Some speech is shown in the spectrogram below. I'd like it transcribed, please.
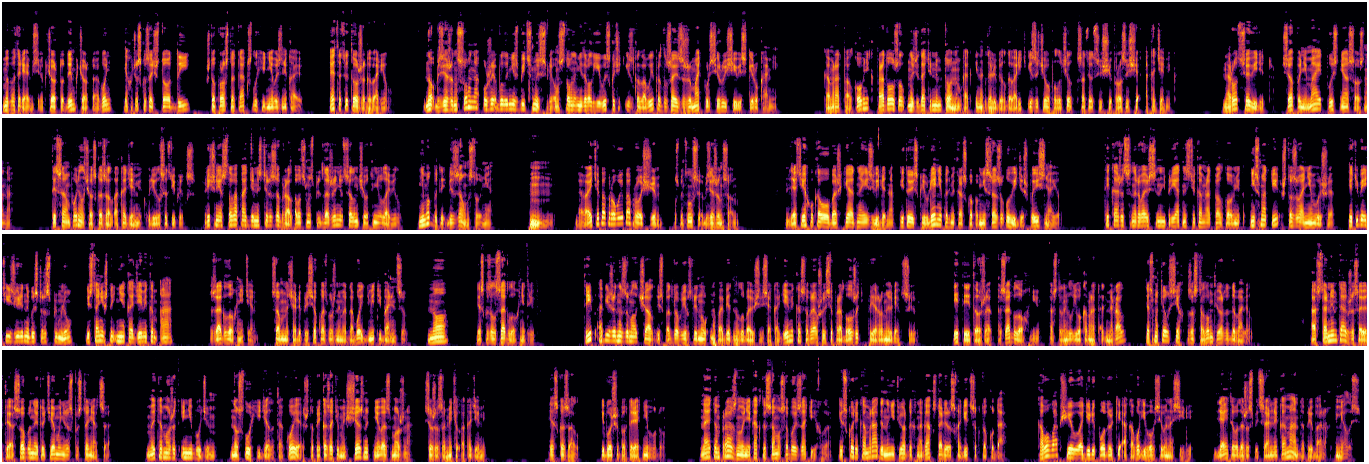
Мы повторяемся. К черту дым, к черту огонь. Я хочу сказать, что ды, что просто так слухи не возникают. Это ты тоже говорил. Но Бзеженсона уже было не сбить с мысли, он словно не давал ей выскочить из головы, продолжая зажимать пульсирующие виски руками. Комрад-полковник продолжил назидательным тоном, как иногда любил говорить, из-за чего получил соответствующее прозвище «академик». Народ все видит, все понимает, пусть неосознанно. «Ты сам понял, что сказал академик?» — удивился Триплекс. «Лично я слова по отдельности разобрал, а вот смысл предложения в целом чего-то не уловил. Не мог бы ты без заумствования?» «Хм, давайте попробую попроще», — усмехнулся Бзеженсон. Для тех, у кого в башке одна извилина, и то искривление под микроскопом не сразу увидишь, поясняю. Ты, кажется, нарываешься на неприятности, комрад-полковник. Не смотри, что званием выше. Я тебе эти извилины быстро распрямлю, и станешь ты не академиком, а... Заглохните. В самом начале присек возможный мордобой Дмитрий Баренцев. Но... Я сказал, заглохни, Трип. Трип обиженно замолчал, из-под взглянул на победно улыбающегося академика, собравшегося продолжить прерванную лекцию. «И ты тоже заглохни», — остановил его комрад-адмирал и, осмотрел всех за столом, твердо добавил. «Остальным также советую особо на эту тему не распространяться. Мы-то, может, и не будем, но слухи — дело такое, что приказать им исчезнуть невозможно», — все же заметил академик. Я сказал, и больше повторять не буду. На этом празднование как-то само собой затихло, и вскоре комрады на нетвердых ногах стали расходиться кто куда. Кого вообще выводили под руки, а кого и вовсе выносили. Для этого даже специальная команда при барах имелась.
